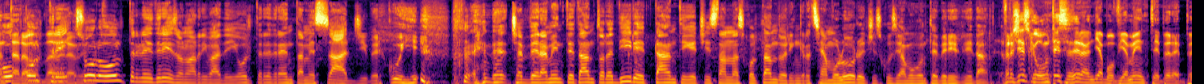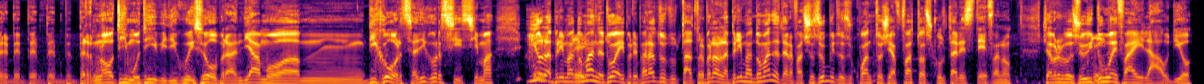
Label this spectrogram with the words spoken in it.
tanta roba, oltre- solo oltre le tre sono arrivati oltre 30 messaggi, per cui c'è veramente tanto da dire e tanti che ci stanno ascoltando, ringraziamo loro e ci scusiamo con te per il ritardo. Francesco, con te stasera andiamo ovviamente per, per- per- per- per- per noti motivi di cui sopra, andiamo um, di corsa, di corsissima. Io la prima domanda, tu hai preparato tutt'altro, però la prima domanda te la faccio subito su quanto ci ha fatto ascoltare Stefano, cioè proprio sui due file audio.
